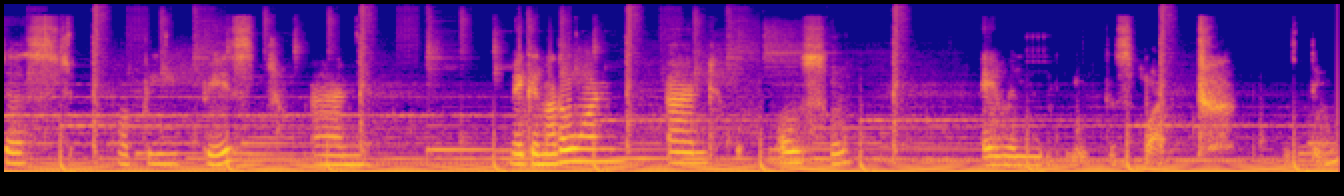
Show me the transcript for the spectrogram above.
just copy paste and make another one. And also I will make this part this thing.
